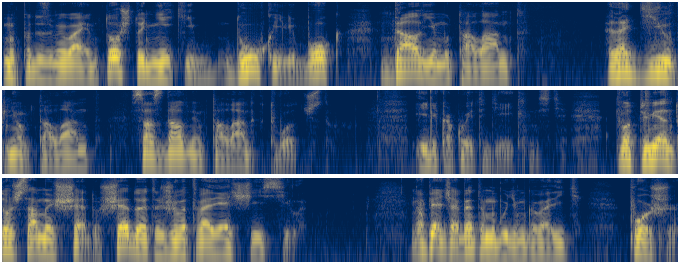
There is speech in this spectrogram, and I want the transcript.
мы подразумеваем то, что некий дух или бог дал ему талант, родил в нем талант, создал в нем талант к творчеству или какой-то деятельности. Вот примерно то же самое с Шеду. Шеду – это животворящая сила. Но опять же, об этом мы будем говорить позже.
